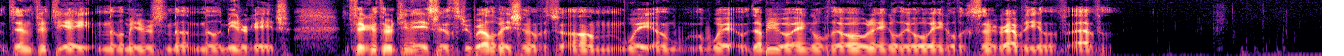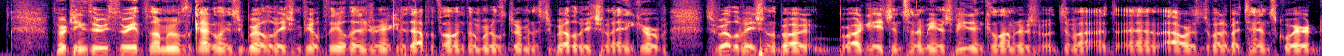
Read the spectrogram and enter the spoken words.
1058 millimeters millimeter gauge. Figure 13a shows the super elevation of the um, weight, um, the weight, W angle, the O angle, the O angle, the center of gravity, and the F 13 through 3, the thumb rules of calculating super elevation field. Field engineer can adopt the following thumb rules to determine the super elevation of any curve. Super elevation of the broad, broad gauge in centimeters, speed in kilometers, divi- uh, hours divided by 10 squared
